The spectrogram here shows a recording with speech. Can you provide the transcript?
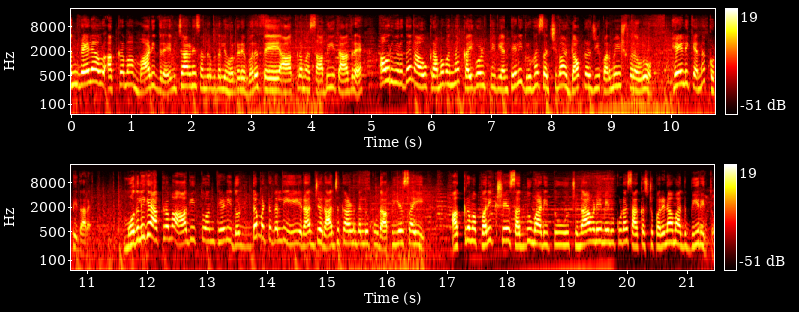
ಒಂದ್ ವೇಳೆ ಅವರು ಅಕ್ರಮ ಮಾಡಿದ್ರೆ, ವಿಚಾರಣೆ ಸಂದರ್ಭದಲ್ಲಿ ಹೊರಗಡೆ ಬರುತ್ತೆ, ಆ ಅಕ್ರಮ ಸಾಬೀತಾದ್ರೆ ಅವ್ರ ವಿರುದ್ಧ ನಾವು ಕ್ರಮವನ್ನ ಕೈಗೊಳ್ತೀವಿ ಅಂತೇಳಿ ಗೃಹ ಸಚಿವ ಡಾಕ್ಟರ್ ಜಿ ಪರಮೇಶ್ವರ್ ಅವರು ಹೇಳಿಕೆಯನ್ನ ಕೊಟ್ಟಿದ್ದಾರೆ. ಮೊದಲಿಗೆ ಅಕ್ರಮ ಆಗಿತ್ತು ಅಂತ ಹೇಳಿ ದೊಡ್ಡ ಮಟ್ಟದಲ್ಲಿ ರಾಜ್ಯ ರಾಜಕಾರಣದಲ್ಲೂ ಕೂಡ ಪಿ ಎಸ್ ಐ ಅಕ್ರಮ ಪರೀಕ್ಷೆ ಸದ್ದು ಮಾಡಿತ್ತು. ಚುನಾವಣೆ ಮೇಲೂ ಕೂಡ ಸಾಕಷ್ಟು ಪರಿಣಾಮ ಅದು ಬೀರಿತ್ತು.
